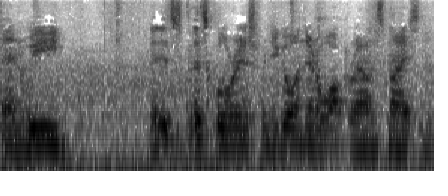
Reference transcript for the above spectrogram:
and we it's it's glorious when you go in there to walk around. It's nice, and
